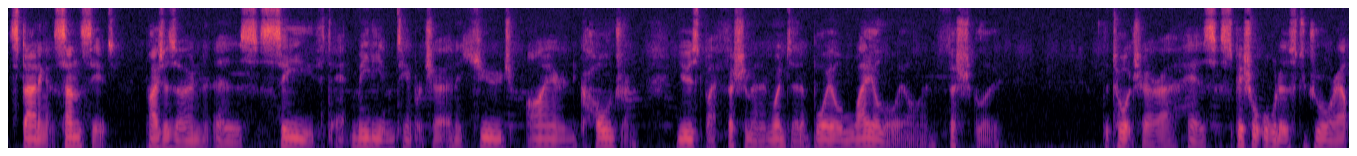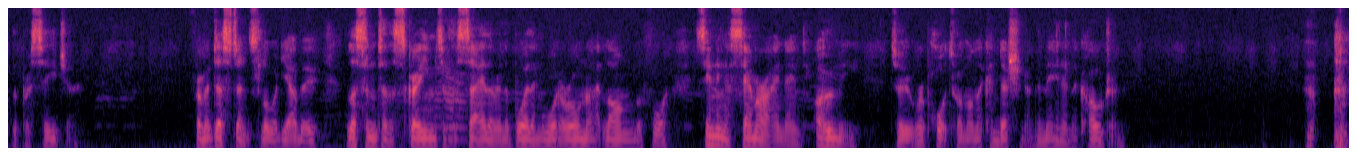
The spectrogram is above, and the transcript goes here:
Starting at sunset, Pieterzoon is seethed at medium temperature in a huge iron cauldron used by fishermen in winter to boil whale oil and fish glue. The torturer has special orders to draw out the procedure. From a distance, Lord Yabu listened to the screams of the sailor in the boiling water all night long before sending a samurai named Omi to report to him on the condition of the man in the cauldron. the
